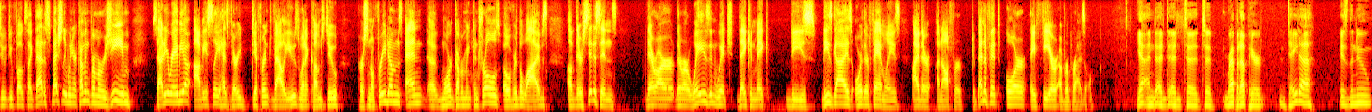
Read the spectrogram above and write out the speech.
to, to folks like that especially when you're coming from a regime. Saudi arabia obviously has very different values when it comes to personal freedoms and uh, more government controls over the lives of their citizens. There are there are ways in which they can make these these guys or their families either an offer to benefit or a fear of reprisal. Yeah, and, and, and to to wrap it up here, data is the new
